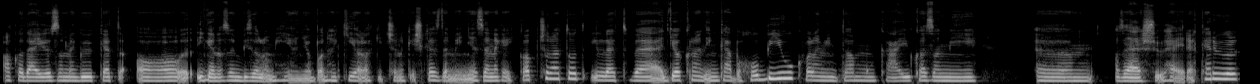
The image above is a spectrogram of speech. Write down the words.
akadályozza meg őket a, igen, az önbizalom hiányában, hogy kialakítsanak és kezdeményezzenek egy kapcsolatot, illetve gyakran inkább a hobbiuk, valamint a munkájuk az, ami öm, az első helyre kerül,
